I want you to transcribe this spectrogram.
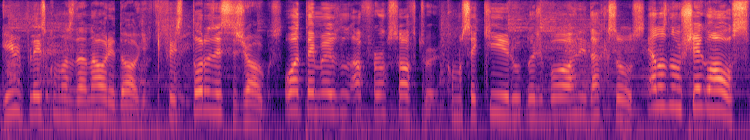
Gameplays como as da Naughty Dog, que fez todos esses jogos. Ou até mesmo a From Software, como Sekiro, Bloodborne e Dark Souls. Elas não chegam aos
